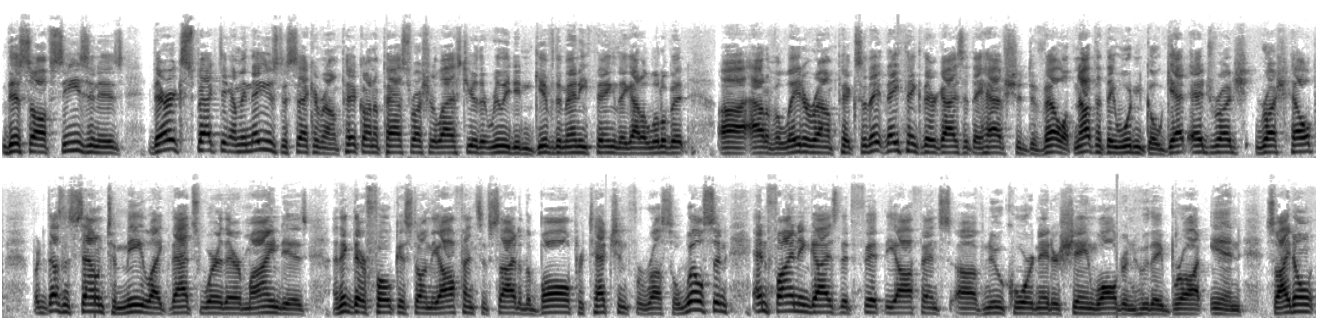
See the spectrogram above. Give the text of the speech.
this offseason is they're expecting, I mean, they used a second round pick on a pass rusher last year that really didn't give them anything. They got a little bit uh, out of a later round pick. So they, they think their guys that they have should develop. Not that they wouldn't go get edge rush, rush help, but it doesn't sound to me like that's where their mind is. I think they're focused on the offensive side of the ball, protection for Russell Wilson, and finding guys that fit the offense of new coordinator Shane Waldron, who they brought in. So I don't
